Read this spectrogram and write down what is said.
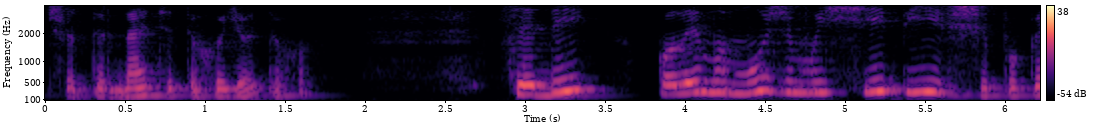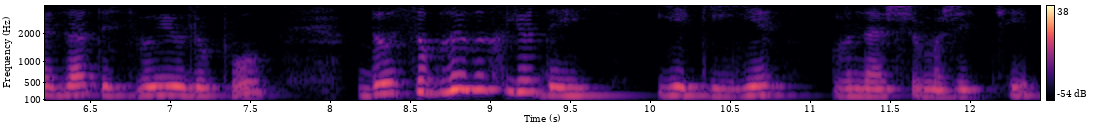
14 лютого. Це день, коли ми можемо ще більше показати свою любов до особливих людей, які є в нашому житті.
